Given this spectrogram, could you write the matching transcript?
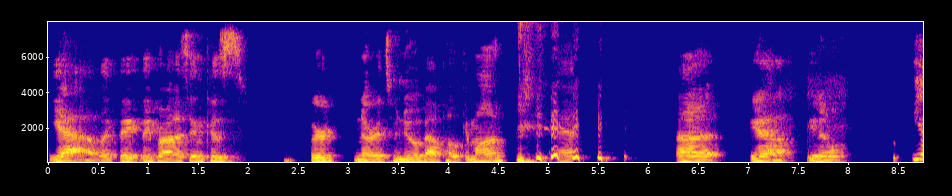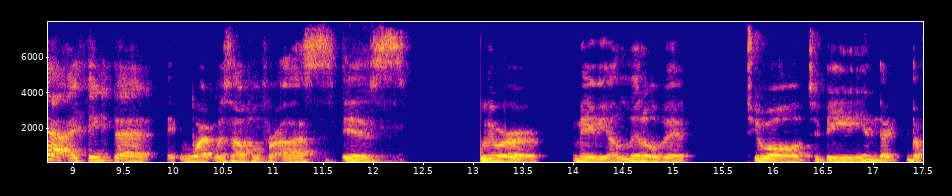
yeah, like they, they brought us in because we're nerds who knew about Pokemon. and, uh, yeah, you know, Yeah, I think that it- what was helpful for us is we were maybe a little bit too old to be in the, the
